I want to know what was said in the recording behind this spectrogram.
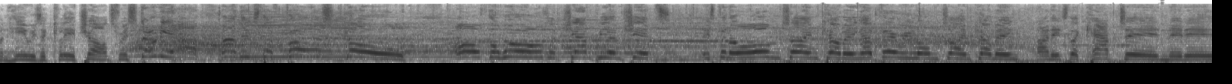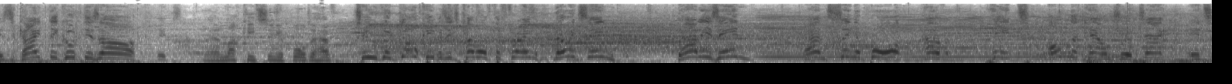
and here is a clear chance for Estonia, and it's the first goal of the World of Championships. It's been a long time coming, a very long time coming, and it's the captain. It is Kaiti Kutizar. It's lucky Singapore to have two good goalkeepers. It's come off the frame. No, it's in. That is in. And Singapore have hit on the counter attack. It's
